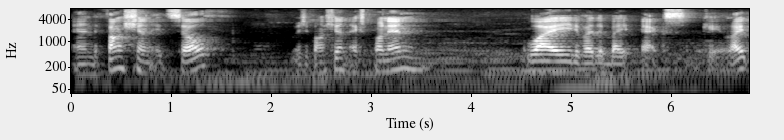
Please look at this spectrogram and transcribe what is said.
And the function itself is a function exponent y divided by x. Okay right?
